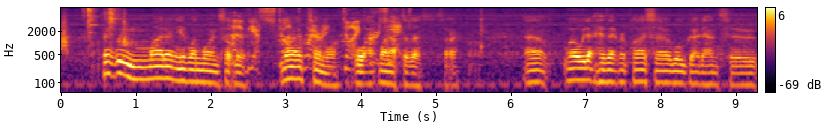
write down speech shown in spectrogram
I think we might only have one more insult left. No, two more. Or one yet? after this, sorry. Um, well, we don't have that reply, so we'll go down to...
